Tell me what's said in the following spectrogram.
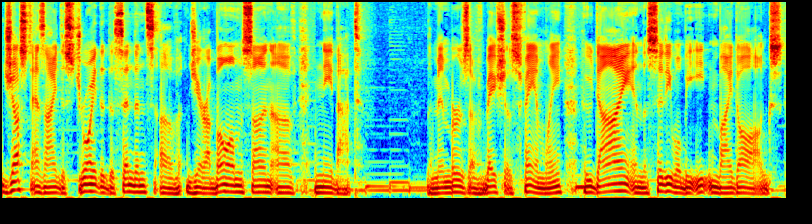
just as I destroyed the descendants of Jeroboam, son of Nebat. The members of Baasha's family who die in the city will be eaten by dogs,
